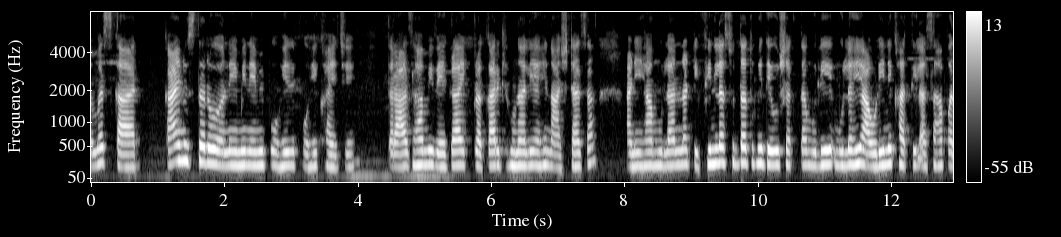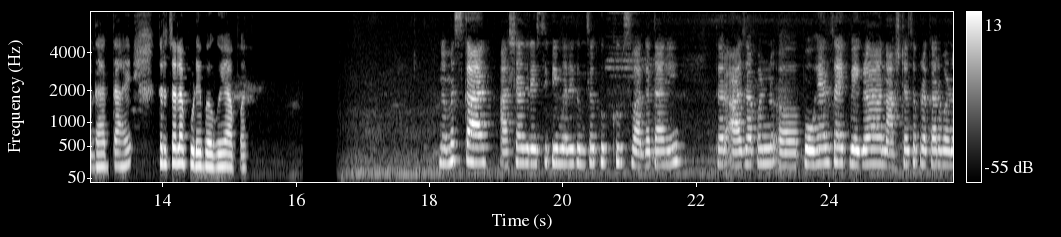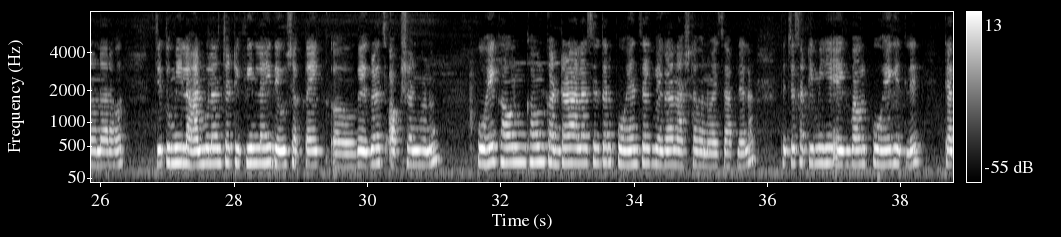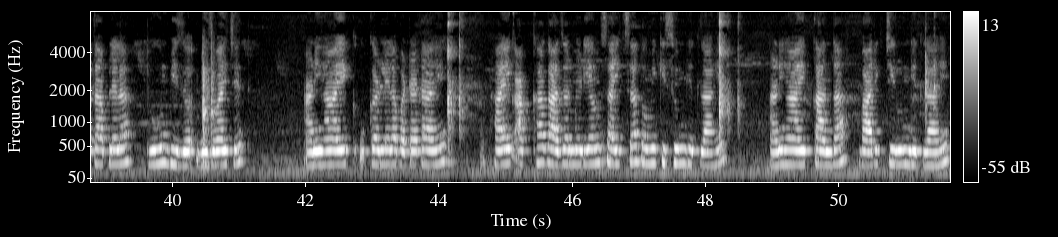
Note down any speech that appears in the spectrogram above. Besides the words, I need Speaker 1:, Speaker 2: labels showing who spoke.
Speaker 1: नमस्कार. काय नुसतं रो नेहमी नेहमी पोहे पोहे खायचे? तर आज हा मी वेगळा एक प्रकार घेऊन आली आहे नाश्त्याचा आणि हा मुलांना टिफिनला सुद्धा तुम्ही देऊ शकता. मुली मुलंही आवडीने खातील असा हा पदार्थ आहे. तर चला पुढे बघूया आपण. नमस्कार. अशाच रेसिपीमध्ये तुमचं खूप खूप स्वागत आहे. तर आज आपण पोह्यांचा एक वेगळा नाश्त्याचा प्रकार बनवणार आहोत. जे तुम्ही लहान मुलांच्या टिफिनलाही देऊ शकता एक वेगळंच ऑप्शन म्हणून. पोहे खाऊन खाऊन कंटाळा आला असेल तर पोह्यांचा एक वेगळा नाश्ता बनवायचा आपल्याला. त्याच्यासाठी मी हे एक बाउल पोहे घेतलेत ते आता आपल्याला धुवून भिजव भिजवायचेत. आणि हा एक उकडलेला बटाटा आहे. हा एक अख्खा गाजर मीडियम साईजचा तो मी किसून घेतला आहे. आणि हा एक कांदा बारीक चिरून घेतला आहे.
